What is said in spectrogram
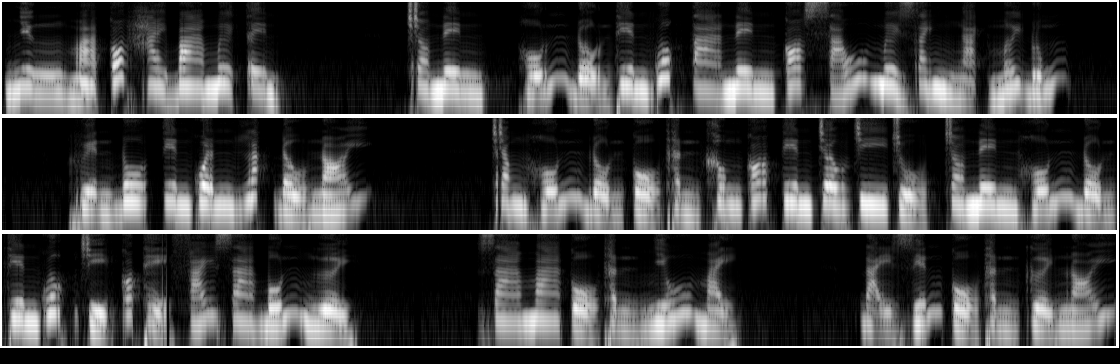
Nhưng mà có hai ba mươi tên. Cho nên hỗn độn thiên quốc ta nên có sáu mươi danh ngạch mới đúng. Huyền đô tiên quân lắc đầu nói. Trong hỗn độn cổ thần không có tiên châu chi chủ cho nên hỗn độn thiên quốc chỉ có thể phái ra bốn người. Gia ma cổ thần nhíu mày. Đại diễn cổ thần cười nói.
